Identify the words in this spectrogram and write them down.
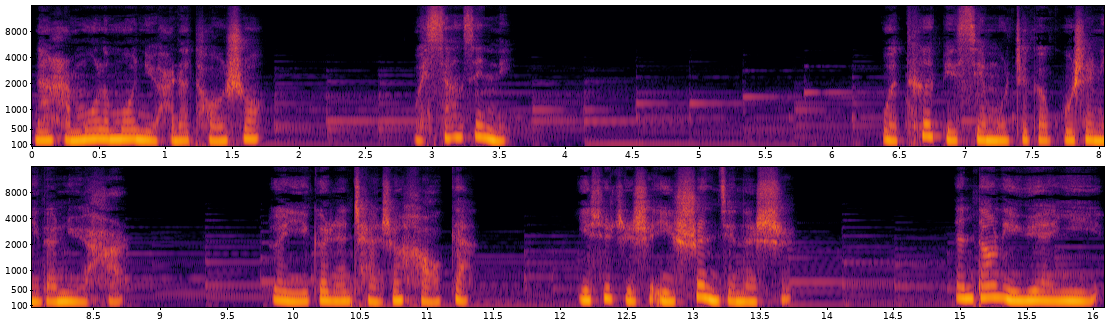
男孩摸了摸女孩的头，说：“我相信你。我特别羡慕这个故事里的女孩，对一个人产生好感。”也许只是一瞬间的事，但当你愿意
